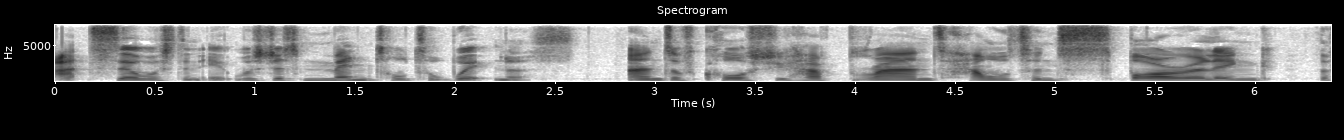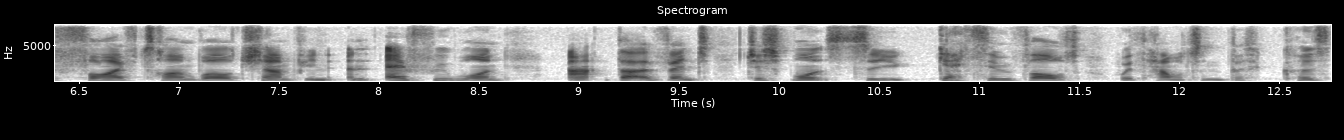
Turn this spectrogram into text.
at Silverstone. It was just mental to witness. And of course, you have Brand Hamilton spiralling, the five time world champion, and everyone at that event just wants to get involved with Hamilton because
